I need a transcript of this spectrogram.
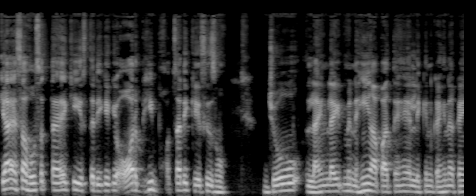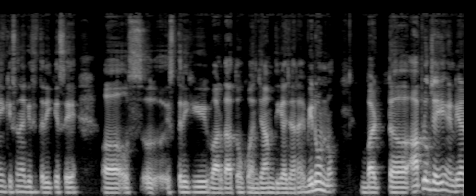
क्या ऐसा हो सकता है कि इस तरीके के और भी बहुत सारे केसेस हों? जो लाइमलाइट में नहीं आ पाते हैं लेकिन कहीं ना कहीं किसी ना किसी तरीके से उस इस तरीके की वारदातों को अंजाम दिया जा रहा है। वी डोंट नो बट आप लोग जाइए इंडिया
